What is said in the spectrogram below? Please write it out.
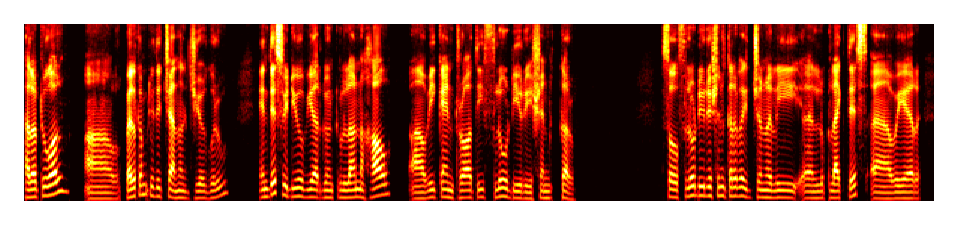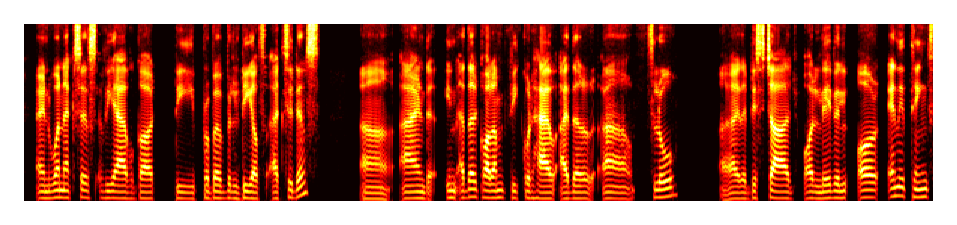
Hello to all. Uh, welcome to the channel GeoGuru. In this video, we are going to learn how uh, we can draw the flow duration curve. So flow duration curve generally uh, look like this, uh, where in one axis we have got the probability of exceedance, uh, and in other column we could have either uh, flow, either discharge or level or anything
